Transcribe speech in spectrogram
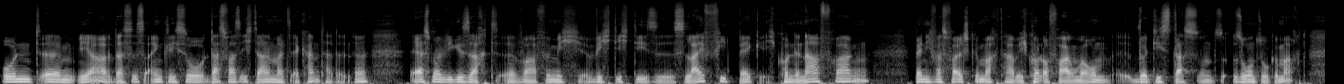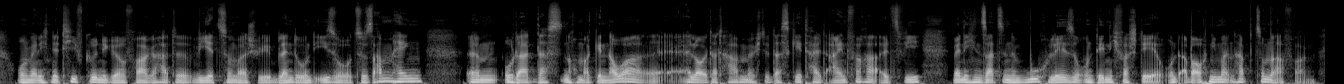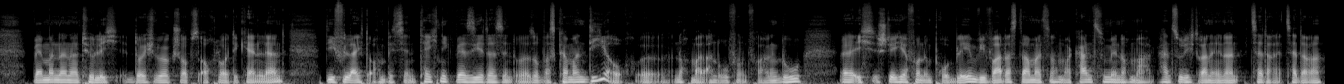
Und ähm, ja, das ist eigentlich so das, was ich damals erkannt hatte. Ne? Erstmal, wie gesagt, äh, war für mich wichtig dieses Live-Feedback. Ich konnte nachfragen wenn ich was falsch gemacht habe. Ich konnte auch fragen, warum wird dies, das und so und so gemacht. Und wenn ich eine tiefgründigere Frage hatte, wie jetzt zum Beispiel Blende und ISO zusammenhängen ähm, oder das nochmal genauer äh, erläutert haben möchte, das geht halt einfacher, als wie wenn ich einen Satz in einem Buch lese und den ich verstehe und aber auch niemanden habe zum Nachfragen. Wenn man dann natürlich durch Workshops auch Leute kennenlernt, die vielleicht auch ein bisschen technikversierter sind oder so, was kann man die auch äh, nochmal anrufen und fragen, du, äh, ich stehe hier vor einem Problem, wie war das damals nochmal, kannst du mir nochmal, kannst du dich daran erinnern, etc., etc.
